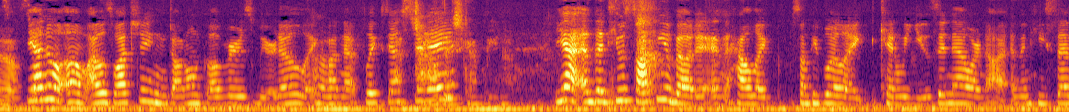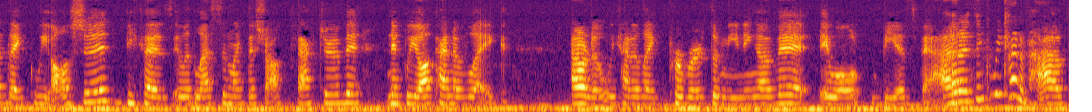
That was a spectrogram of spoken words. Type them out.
Yeah. Yeah, no. Um, I was watching Donald Glover's Weirdo like Oh. on Netflix yesterday. Childish Gambino. Yeah, and then he was talking about it and how like some people are like, can we use it now or not? And then he said like we all should because it would lessen like the shock factor of it, and if we all kind of like, I don't know, we kind of like pervert the meaning of it, it won't be as bad. And bad. I think we kind of have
